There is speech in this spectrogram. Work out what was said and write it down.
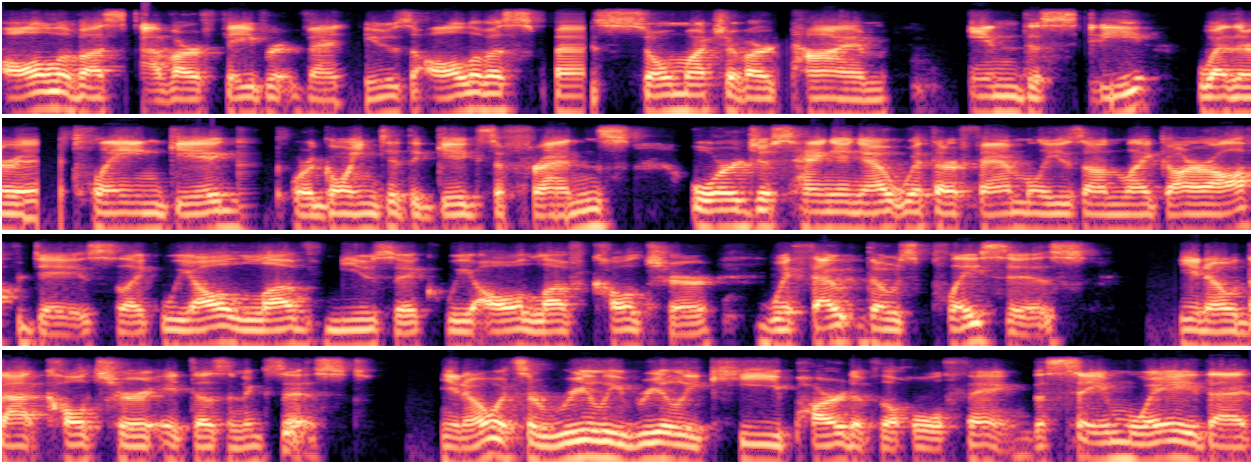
all of us have our favorite venues. All of us spend so much of our time in the city whether it's playing gigs or going to the gigs of friends or just hanging out with our families on like our off days. Like we all love music, we all love culture. Without those places, you know, that culture, it doesn't exist. You know, it's a really, really key part of the whole thing. The same way that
